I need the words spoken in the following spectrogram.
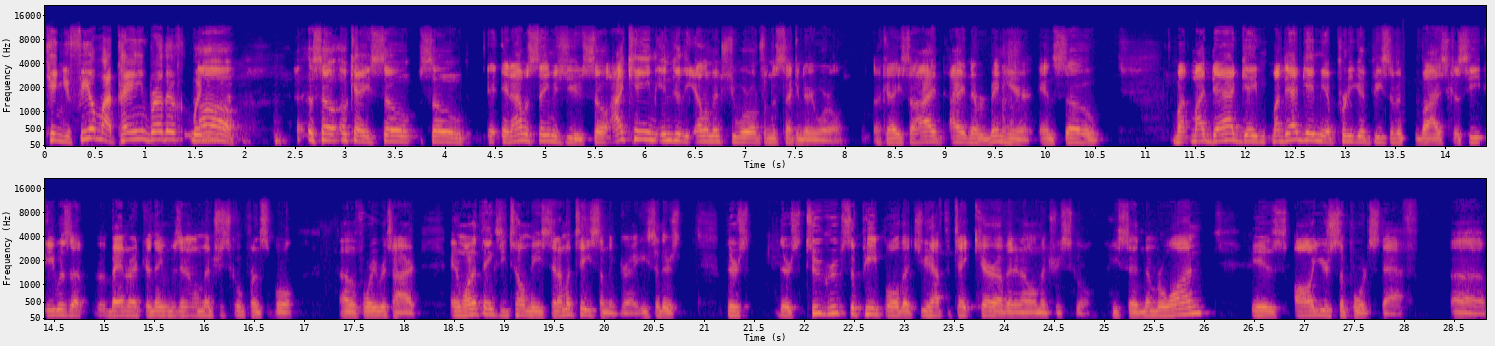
can you feel my pain, brother? When Oh, so okay, so so, and I was same as you. So I came into the elementary world from the secondary world. Okay, so I I had never been here, and so my, my dad gave my dad gave me a pretty good piece of advice because he he was a band director, and then he was an elementary school principal uh, before he retired. And one of the things he told me, he said, "I'm gonna tell you something, Greg." He said, "There's there's there's two groups of people that you have to take care of at an elementary school." He said, "Number one is all your support staff." uh,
